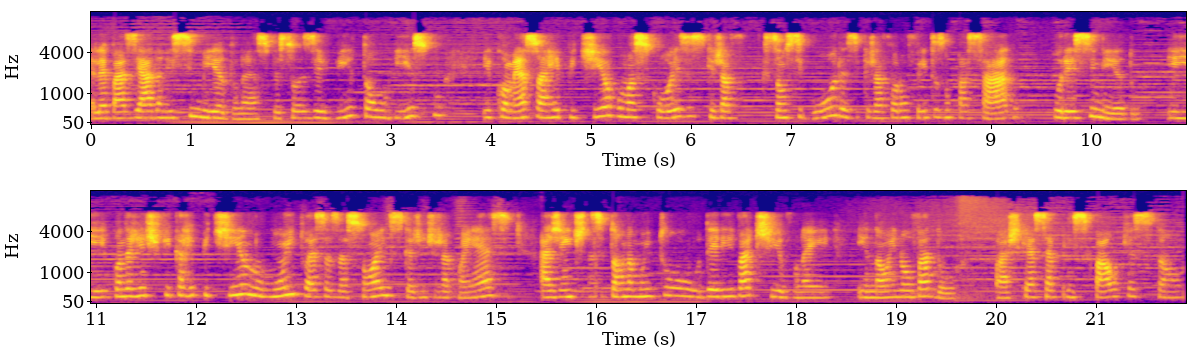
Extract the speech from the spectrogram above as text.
ela é baseada nesse medo, né? As pessoas evitam o risco e começam a repetir algumas coisas que já que são seguras e que já foram feitas no passado por esse medo. E quando a gente fica repetindo muito essas ações que a gente já conhece, a gente se torna muito derivativo, né? E não inovador. Eu acho que essa é a principal questão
